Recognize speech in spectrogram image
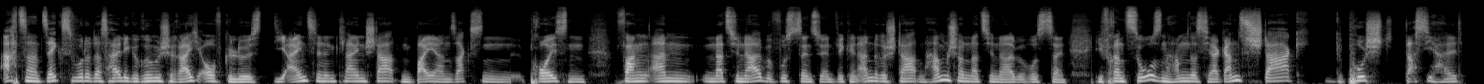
1806 wurde das Heilige Römische Reich aufgelöst. Die einzelnen kleinen Staaten, Bayern, Sachsen, Preußen, fangen an, Nationalbewusstsein zu entwickeln. Andere Staaten haben schon Nationalbewusstsein. Die Franzosen haben das ja ganz stark gepusht, dass sie halt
